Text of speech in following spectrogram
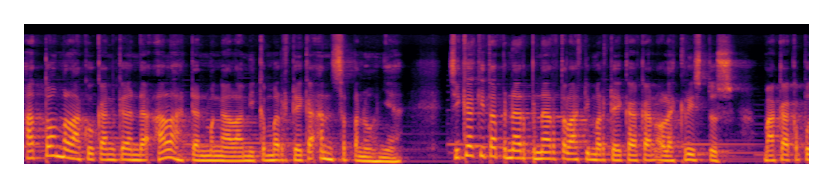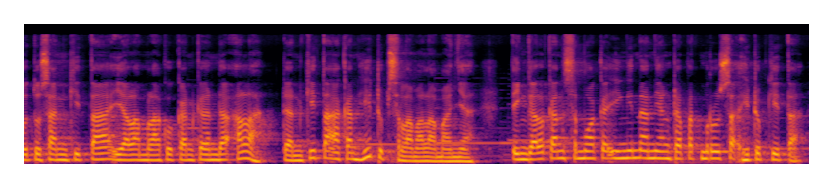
atau melakukan kehendak Allah dan mengalami kemerdekaan sepenuhnya. Jika kita benar-benar telah dimerdekakan oleh Kristus, maka keputusan kita ialah melakukan kehendak Allah dan kita akan hidup selama-lamanya. Tinggalkan semua keinginan yang dapat merusak hidup kita.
